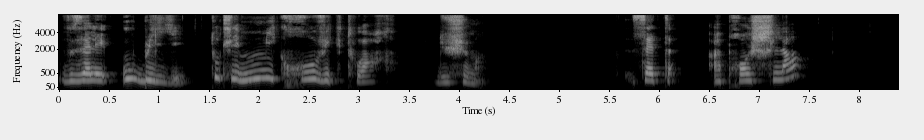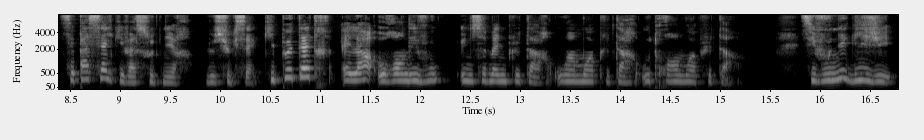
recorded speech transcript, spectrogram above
vous allez oublier toutes les micro-victoires du chemin. Cette approche-là, c'est pas celle qui va soutenir le succès, qui peut-être est là au rendez-vous une semaine plus tard, ou un mois plus tard, ou trois mois plus tard. Si vous négligez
